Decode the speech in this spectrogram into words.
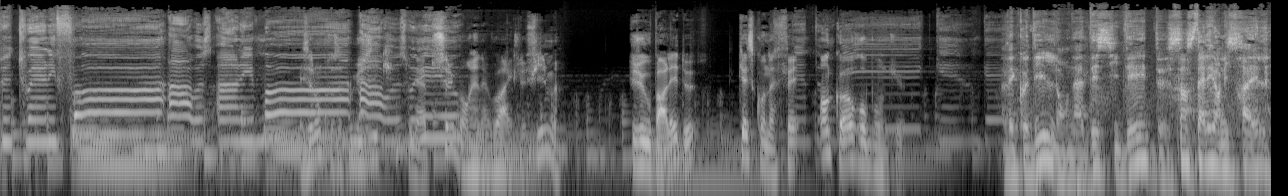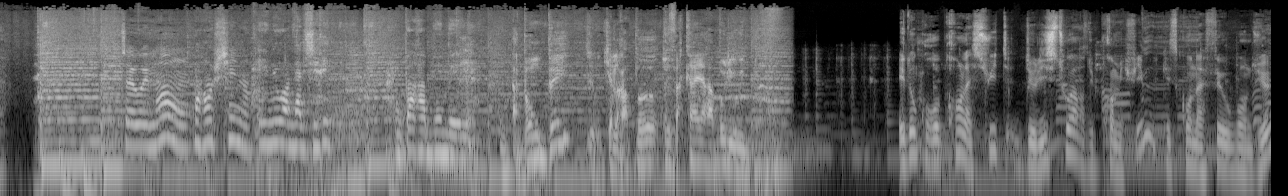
Et c'est donc cette musique qui n'a absolument rien à voir avec le film que je vais vous parler de Qu'est-ce qu'on a fait encore au bon Dieu? Avec Odile, on a décidé de s'installer en Israël. Ciao et moi, on part en Chine. Et nous en Algérie. On part à Bombay. À Bombay? Quel rapport? De faire carrière à Bollywood Et donc on reprend la suite de l'histoire du premier film, Qu'est-ce qu'on a fait au bon Dieu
